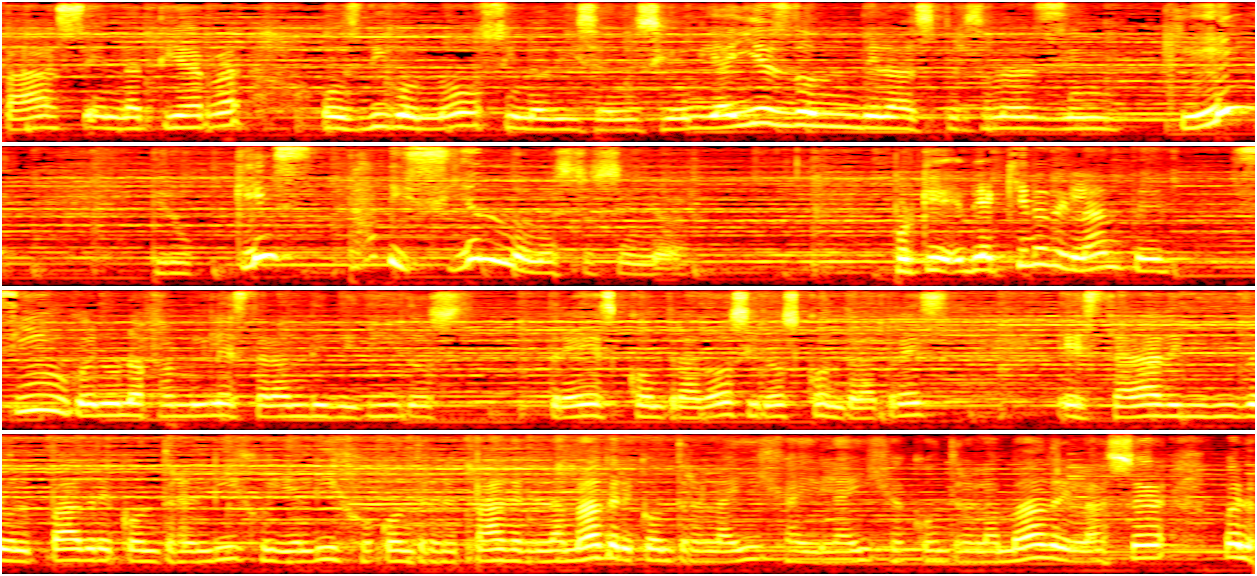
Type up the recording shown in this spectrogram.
paz en la tierra? Os digo no, sino disensión. Y ahí es donde las personas dicen, ¿qué? ¿Pero qué está diciendo nuestro Señor? Porque de aquí en adelante, cinco en una familia estarán divididos, tres contra dos y dos contra tres estará dividido el padre contra el hijo y el hijo contra el padre, la madre contra la hija y la hija contra la madre, la suegra, bueno,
